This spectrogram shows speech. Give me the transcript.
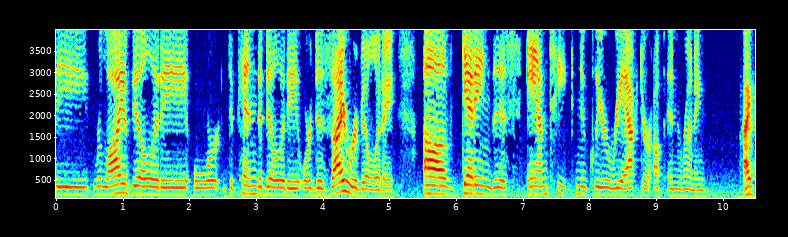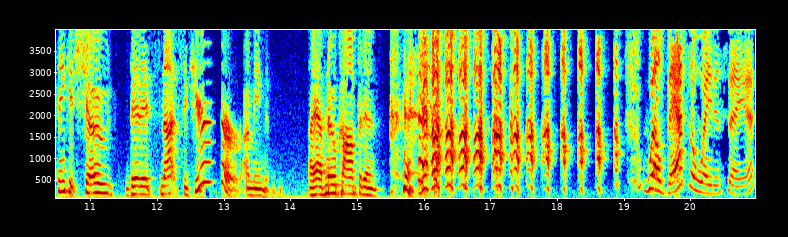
the reliability or dependability or desirability of getting this antique nuclear reactor up and running? I think it shows that it's not secure. I mean, I have no confidence. well, that's a way to say it.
